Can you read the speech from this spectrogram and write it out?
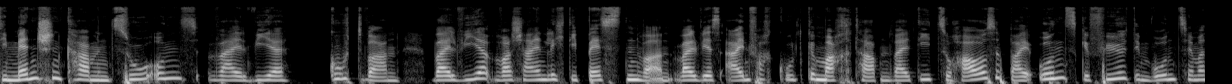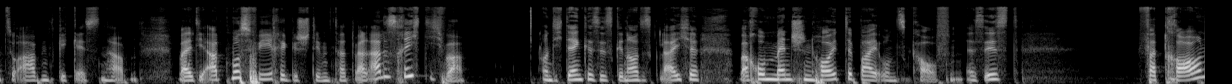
Die Menschen kamen zu uns, weil wir gut waren, weil wir wahrscheinlich die Besten waren, weil wir es einfach gut gemacht haben, weil die zu Hause bei uns gefühlt im Wohnzimmer zu Abend gegessen haben, weil die Atmosphäre gestimmt hat, weil alles richtig war. Und ich denke, es ist genau das Gleiche, warum Menschen heute bei uns kaufen. Es ist, Vertrauen,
